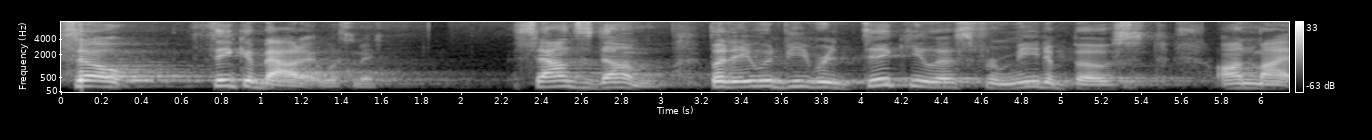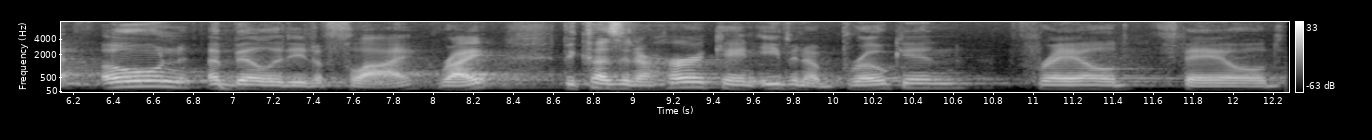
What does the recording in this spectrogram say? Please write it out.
So think about it with me. Sounds dumb, but it would be ridiculous for me to boast on my own ability to fly, right? Because in a hurricane, even a broken, frailed, failed,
